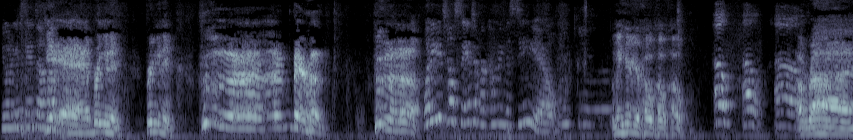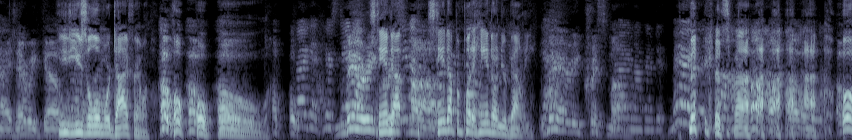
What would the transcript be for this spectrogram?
You want to give Santa a hug? Yeah, bring it in. Bring it in. Bear hug. What do you tell Santa for coming to see you? Let me hear your ho ho ho. Oh, oh. All right, there we go. you need to use a little more diaphragm. Ho Ho ho ho ho. ho, ho. Try again. Here, stand Merry up. Stand up. Stand up and put a hand on your belly. Yeah. Merry Christmas. No, you're not going to do it. Merry, Merry Christmas. Christmas. ho, Ho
